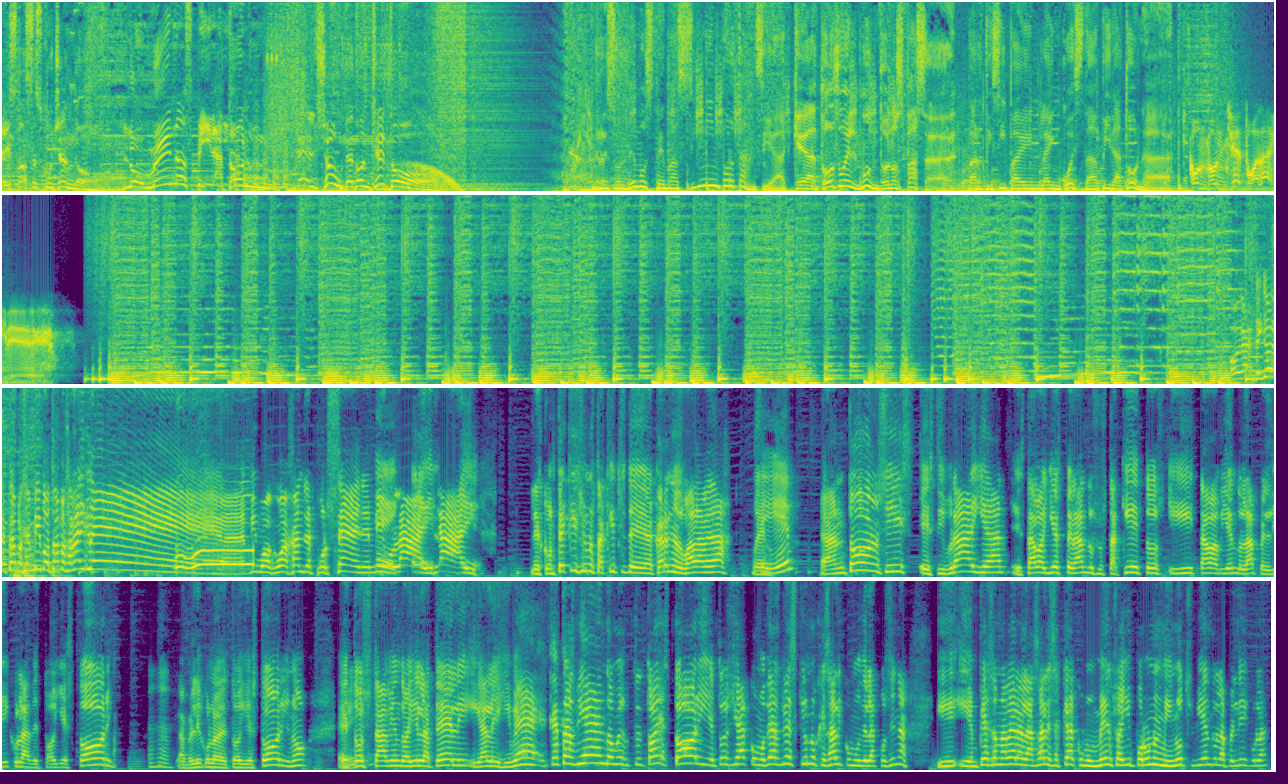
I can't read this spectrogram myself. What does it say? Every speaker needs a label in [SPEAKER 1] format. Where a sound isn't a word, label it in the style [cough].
[SPEAKER 1] Estás escuchando Lo Menos Piratón, el show de Don Cheto. Resolvemos temas sin importancia que a todo el mundo nos pasa. Participa en la encuesta piratona. Con Don Cheto al aire.
[SPEAKER 2] 100%, en vivo, live, live. Les conté que hice unos taquitos de carne adobada, ¿verdad? Bueno,
[SPEAKER 3] Sí.
[SPEAKER 2] Entonces, Steve Bryan estaba allí esperando sus taquitos y estaba viendo la película de Toy Story. La película de Toy Story, ¿no? Entonces estaba viendo ahí la tele y ya le dije, ve, ¿qué estás viendo? Me- Toy Story. Entonces ya como de veces que uno que sale como de la cocina y, y empiezan a ver a la sala y se queda como menso ahí por unos minutos viendo la película.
